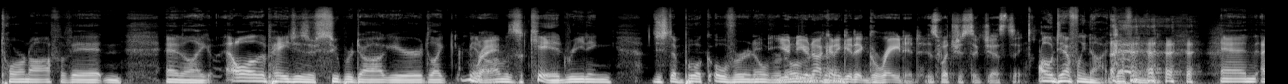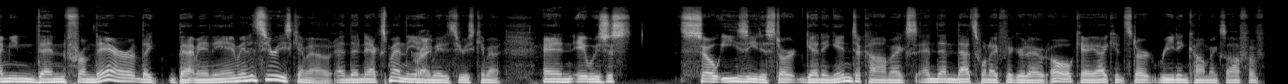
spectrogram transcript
torn off of it, and and like all the pages are super dog eared. Like you know. I was a kid reading just a book over and over. You, and over you're not going to get it graded, is what you're suggesting. Oh, definitely not, definitely not. And I mean, then from there, like Batman the animated series came out, and then X Men the right. animated series came out, and it was just so easy to start getting into comics and then that's when i figured out oh okay i can start reading comics off of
